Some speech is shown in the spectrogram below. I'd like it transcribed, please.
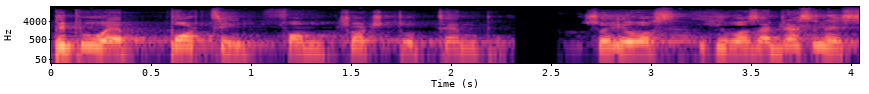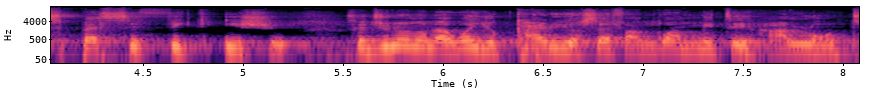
People were porting from church to temple. So he was he was addressing a specific issue. He said, you know that when you carry yourself and go and meet a harlot,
